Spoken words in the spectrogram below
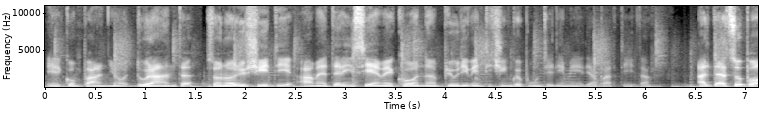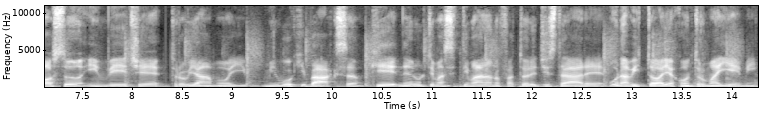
e il compagno Durant, sono riusciti a mettere insieme con più di 25 punti di media partita. Al terzo posto invece troviamo i Milwaukee Bucks che nell'ultima settimana hanno fatto registrare una vittoria contro Miami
